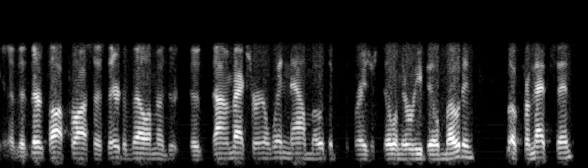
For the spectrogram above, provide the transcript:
you know, the, their thought process, their development. The, the Diamondbacks are in a win now mode. The, the Braves are still in their rebuild mode. And look, from that sense,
